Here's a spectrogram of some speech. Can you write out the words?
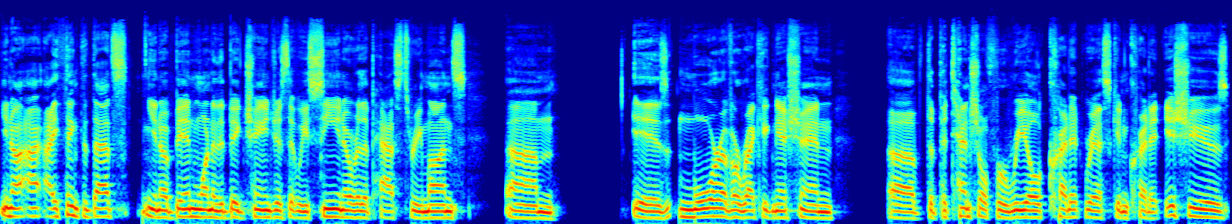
you know, I, I think that that's, you know, been one of the big changes that we've seen over the past three months um, is more of a recognition of the potential for real credit risk and credit issues,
